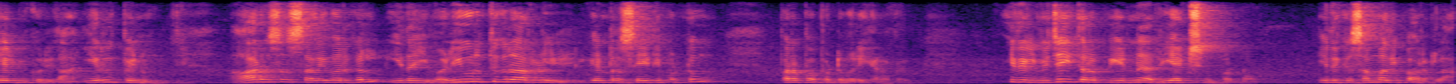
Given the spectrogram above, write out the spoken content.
கேள்விக்குறி தான் இருப்பினும் ஆர்எஸ்எஸ் தலைவர்கள் இதை வலியுறுத்துகிறார்கள் என்ற செய்தி மட்டும் பரப்பப்பட்டு வருகிறது. இதில் விஜய் தரப்பு என்ன ரியாக்ஷன் பண்ணும்? இதுக்கு சம்மதிப்பார்களா?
